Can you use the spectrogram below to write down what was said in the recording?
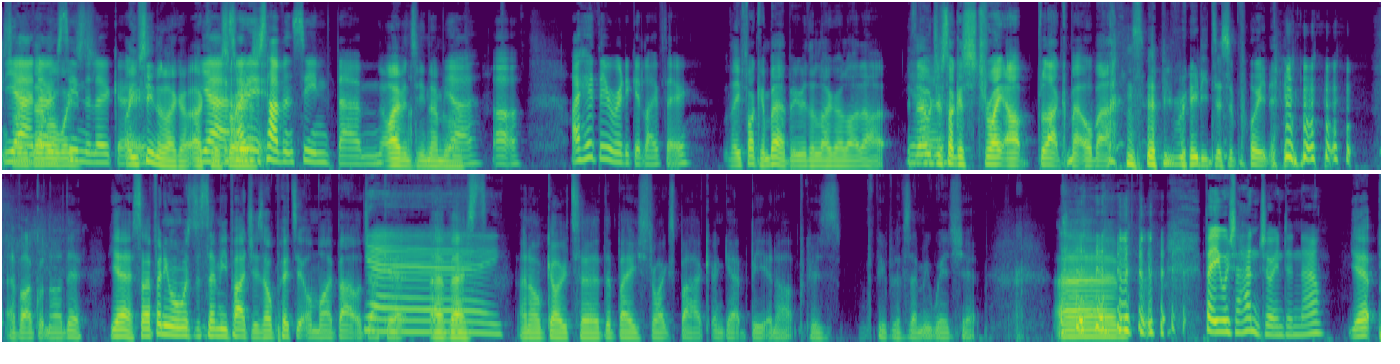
So yeah, no, I've always... seen the logo. Oh, you've seen the logo? Okay, yeah, sorry. I just haven't seen them. No, I haven't seen them live. yeah. Oh, I heard they were really good live though. They fucking better be with a logo like that. If they were just like a straight up black metal band, that'd be really disappointing. Uh, but I've got no idea. Yeah, so if anyone wants to send me patches, I'll put it on my battle jacket uh, vest and I'll go to the Bay Strikes Back and get beaten up because people have sent me weird shit. Um, Bet you wish I hadn't joined in now. Yep,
